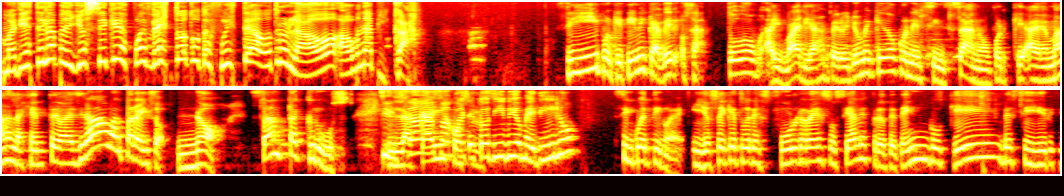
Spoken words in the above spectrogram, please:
María Estela, pero yo sé que después de esto tú te fuiste a otro lado, a una picá. Sí, porque tiene que haber, o sea, todo, hay varias, pero yo me quedo con el Cinsano, porque además la gente va a decir, ah, Valparaíso. No, Santa Cruz, en la calle José Toribio Merino, 59. Y yo sé que tú eres full redes sociales, pero te tengo que decir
